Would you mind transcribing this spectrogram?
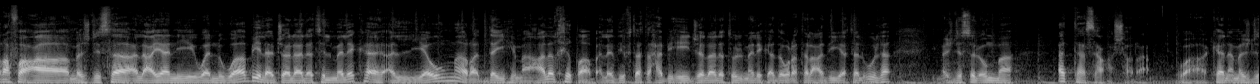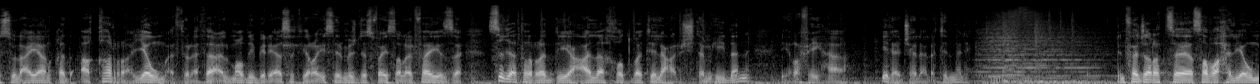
رفع مجلسا الأعيان والنواب إلى جلالة الملك اليوم رديهما على الخطاب الذي افتتح به جلالة الملك دورة العادية الأولى لمجلس الأمة التاسع عشر. وكان مجلس الأعيان قد أقر يوم الثلاثاء الماضي برئاسة رئيس المجلس فيصل الفايز صيغة الرد على خطبة العرش تمهيدا لرفعها إلى جلالة الملك. انفجرت صباح اليوم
